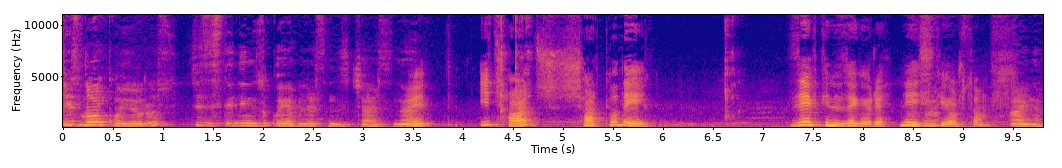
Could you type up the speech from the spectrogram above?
Biz lor koyuyoruz. Siz istediğinizi koyabilirsiniz içerisine. Evet. iç harç şartlı değil. Zevkinize göre ne Hı hı. istiyorsanız. Aynen.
